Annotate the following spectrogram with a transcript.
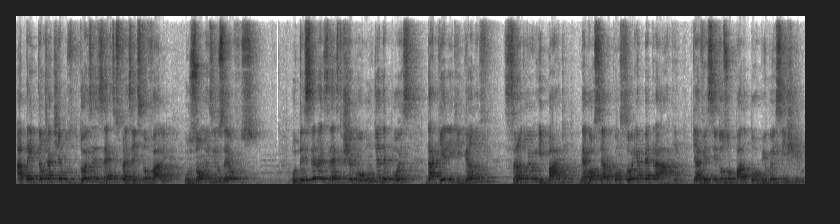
Até então já tínhamos dois exércitos presentes no vale, os homens e os elfos. O terceiro exército chegou um dia depois daquele em que Gandalf Thranduil e Bard negociaram com Thorin a Pedra Arken, que havia sido usurpada por Bilbo em sigilo.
